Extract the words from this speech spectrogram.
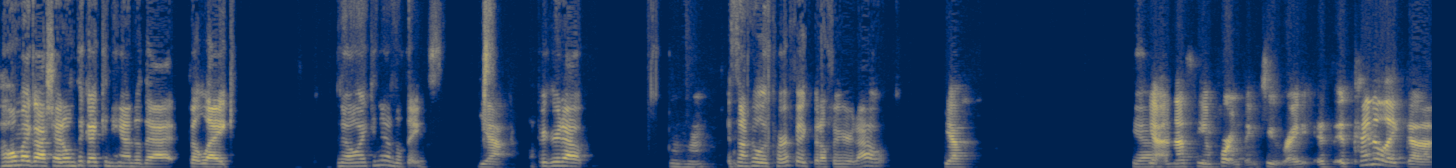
Oh my gosh, I don't think I can handle that. But like no, I can handle things. yeah. I'll figure it out. hmm It's not going to look perfect, but I'll figure it out. Yeah. Yeah. Yeah. And that's the important thing too, right? It's, it's kind of like, uh,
